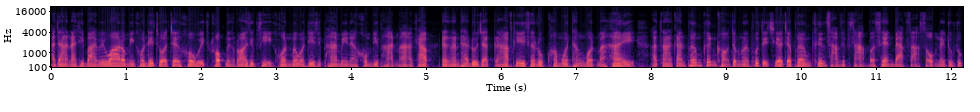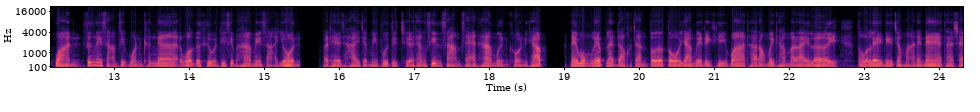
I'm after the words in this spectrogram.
อาจารย์อธิบายไว้ว่าเรามีคนที่ตรวจเจอโควิดครบ 114 คนเมื่อวันที่ 15 มีนาคมที่ผ่านมาครับดังนั้นถ้าดูจากกราฟที่สรุปข้อมูลทั้งหมดมาให้ อัตราการเพิ่มขึ้นของจำนวนผู้ติดเชื้อจะเพิ่มขึ้น 33%แบบสะสมในทุกๆวัน ซึ่งใน 30 วันข้างหน้า หรือว่าก็คือวันที่ 15 เมษายน ประเทศไทยจะมีผู้ติดเชื้อทั้งสิ้น 350,000 คนครับ ในวงเล็บและดอกจันโตๆย้ำอีกทีว่าถ้าเราไม่ทำอะไรเลย ตัวเลขนี้จะมาแน่ๆ ถ้าใช้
